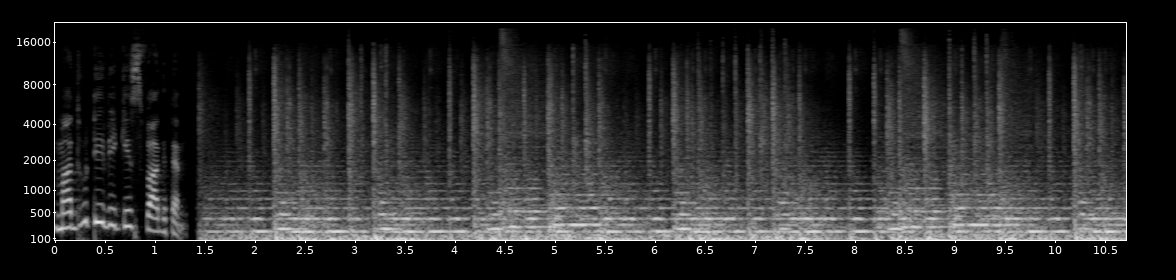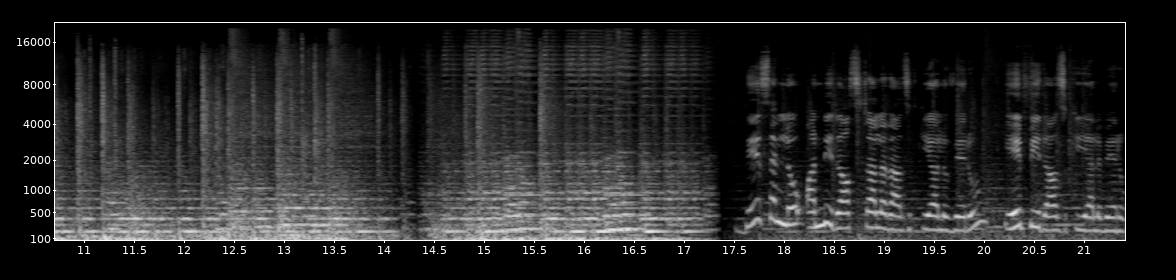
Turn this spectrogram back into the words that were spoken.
మధు టీవీకి స్వాగతం దేశంలో అన్ని రాష్ట్రాల రాజకీయాలు వేరు ఏపీ రాజకీయాలు వేరు.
